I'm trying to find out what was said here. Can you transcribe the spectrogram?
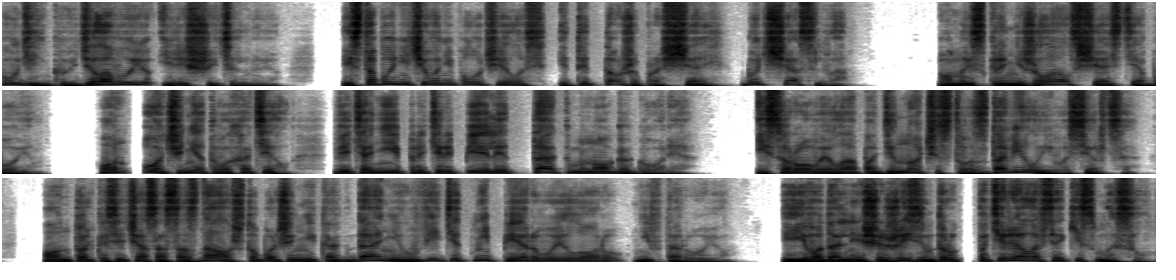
худенькую, деловую и решительную. И с тобой ничего не получилось, и ты тоже прощай, будь счастлива. Он искренне желал счастья обоим. Он очень этого хотел, ведь они претерпели так много горя. И суровая лапа одиночества сдавила его сердце. Он только сейчас осознал, что больше никогда не увидит ни первую Лору, ни вторую. И его дальнейшая жизнь вдруг потеряла всякий смысл,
